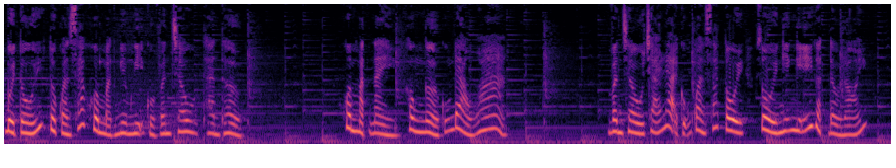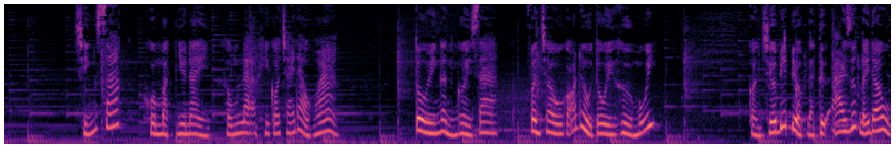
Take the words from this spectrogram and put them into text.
Buổi tối tôi quan sát khuôn mặt nghiêm nghị của Vân Châu, than thở. Khuôn mặt này không ngờ cũng đào hoa. Vân Châu trái lại cũng quan sát tôi rồi nghĩ nghĩ gật đầu nói. Chính xác, khuôn mặt như này không lạ khi có trái đào hoa. Tôi ngẩn người ra, Vân Châu gõ đầu tôi hử mũi. Còn chưa biết được là tự ai rước lấy đâu.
